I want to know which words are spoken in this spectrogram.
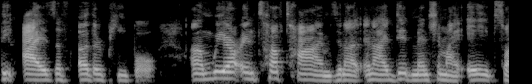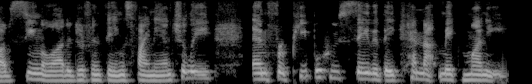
the eyes of other people um, we are in tough times and I, and I did mention my age so i've seen a lot of different things financially and for people who say that they cannot make money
